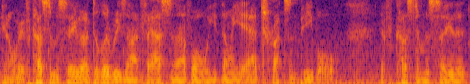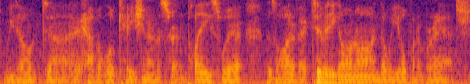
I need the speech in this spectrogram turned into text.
you know, if customers say our delivery's not fast enough, well, we, then we add trucks and people. If customers say that we don't uh, have a location in a certain place where there's a lot of activity going on, then we open a branch.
